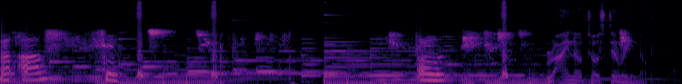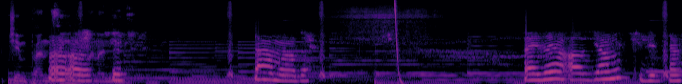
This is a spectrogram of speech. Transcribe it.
Al, alsın. Al, Rhino tosterino. alsın. bananini. Tamam abi. Ben alacağımız ki bizden.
